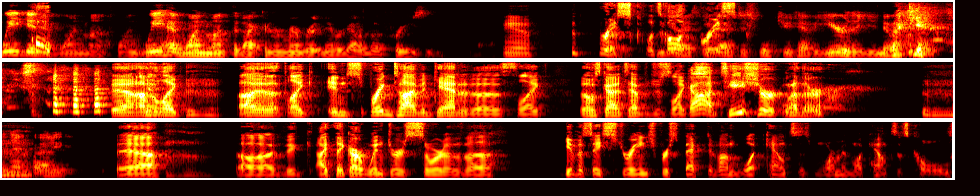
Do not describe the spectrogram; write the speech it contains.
we did Oh. have one month one we had one month that I can remember it never got above freezing. yeah, It's brisk. Let's You call guys- it brisk. just wish you'd have a year that you knew again. Yeah, I was like, I like in springtime in Canada, it's like those kind of temperatures, like ah, t-shirt weather. Isn't that funny? Yeah. Uh, I think I think our winters sort of uh, give us a strange perspective on what counts as warm and what counts as cold.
